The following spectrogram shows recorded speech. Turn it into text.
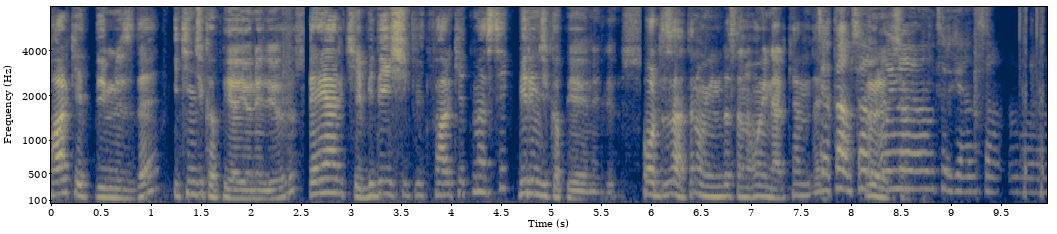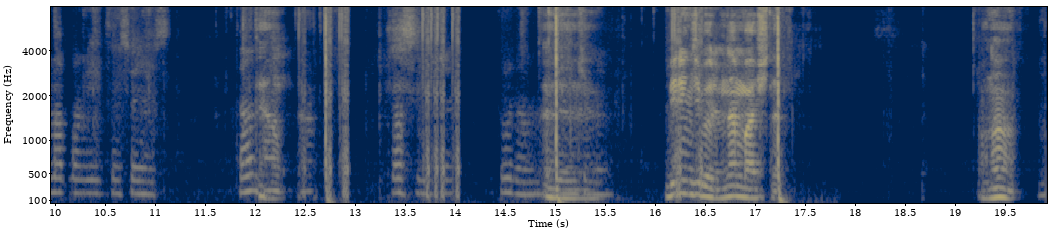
fark ettiğimizde ikinci kapıya yöneliyoruz. Eğer ki bir değişiklik fark etmezsek birinci kapıya yöneliyoruz. Orada zaten oyunda sana oynarken de Ya tamam sen öğreteceğim. oyunu anlatırken sen bana ne yapmam gerektiğini söylersin. Tamam mı? Tamam, tamam. Nasıl yapacağım? Buradan Ee, birinci bölüm. Birinci bölümden başla. Ana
